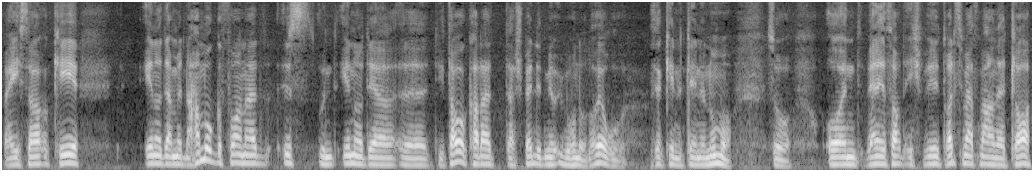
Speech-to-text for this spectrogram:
Weil ich sage, okay, einer, der mit nach Hamburg gefahren hat, ist und einer, der äh, die Dauerkarte hat, der spendet mir über 100 Euro. Das ist ja keine kleine Nummer. So. Und wenn er jetzt sagt, ich will trotzdem was machen, na klar,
